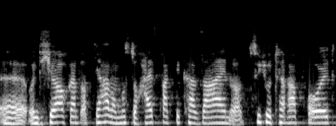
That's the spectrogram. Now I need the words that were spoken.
Äh, und ich höre auch ganz oft, ja, man muss doch Heilpraktiker sein oder Psychotherapeut.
